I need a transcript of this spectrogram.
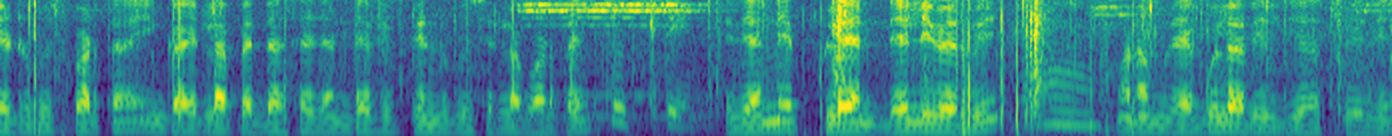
eight rupees పడతాయి. ఇంకా ఇట్లా పెద్ద సైజ్ అంటే ఫిఫ్టీన్ రూపీస్ ఇట్లా పడతాయి. ఇది అన్ని ప్లేన్ డైలీ వేర్వి మనం రెగ్యులర్ యూజ్ చేయొచ్చు ఇది.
